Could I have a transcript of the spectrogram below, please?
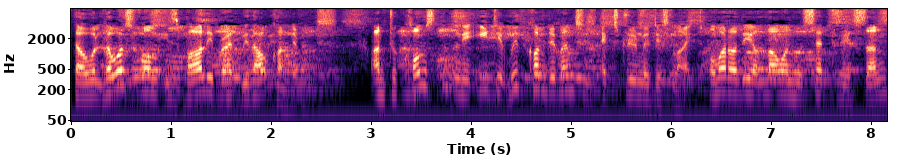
The lowest form is barley bread without condiments. And to constantly eat it with condiments is extremely disliked. Umar radiallahu anhu said to his son,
